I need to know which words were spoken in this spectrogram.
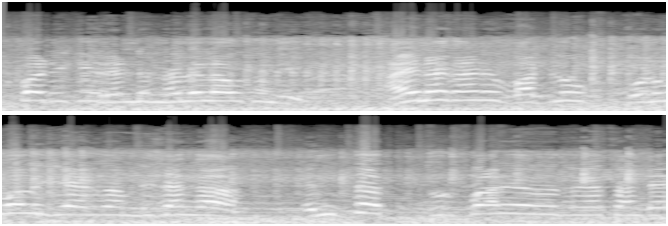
ఇప్పటికి రెండు నెలలు అవుతుంది. అయినా కానీ వడ్లు కొనుగోలు చేయడం నిజంగా ఎంత దుర్భార్యం అంటే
